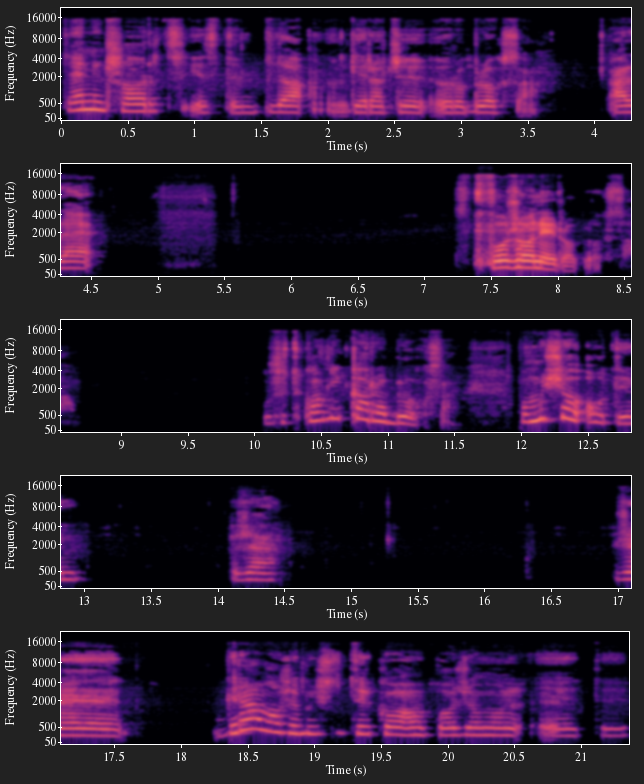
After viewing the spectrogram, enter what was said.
Ten short jest dla gieraczy Robloxa, ale stworzony Robloxa. Użytkownika Robloxa pomyślał o tym, że że gra może być tylko poziomu y, ty,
